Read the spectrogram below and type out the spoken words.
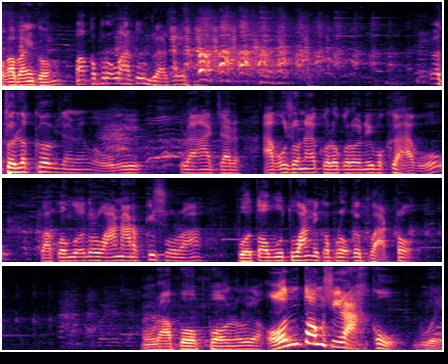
Kok kapake, Gong? Pak kepruk watu ndase. Ada lega pisane. Oh, kuwi kurang ajar. Aku sone gara-gara ini wegah aku. Bagong kok terus anarkis ora. Boto wutuan iki keprukke bathuk. Ora apa-apa ngono ya. Untung sirahku. Weh.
